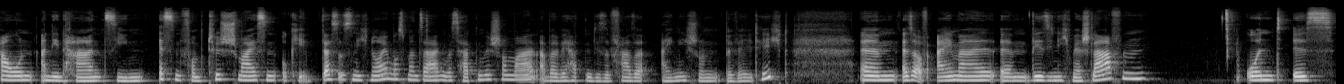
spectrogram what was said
hauen, an den Haaren ziehen, Essen vom Tisch schmeißen. Okay, das ist nicht neu, muss man sagen, das hatten wir schon mal, aber wir hatten diese Phase eigentlich schon bewältigt. Ähm, also auf einmal ähm, will sie nicht mehr schlafen und ist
